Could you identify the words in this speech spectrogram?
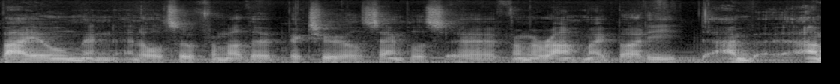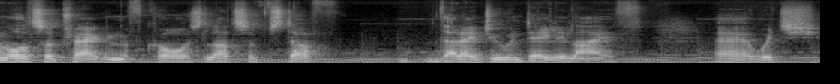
biome and, and also from other bacterial samples uh, from around my body. I'm, I'm also tracking, of course, lots of stuff that I do in daily life, uh, which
